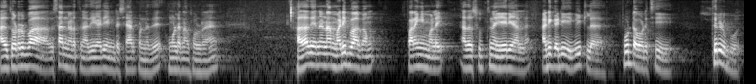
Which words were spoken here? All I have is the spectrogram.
அது தொடர்பாக விசாரணை நடத்தின அதிகாரி என்கிட்ட ஷேர் பண்ணது. உங்கள்கிட்ட நான் சொல்கிறேன் அதாவது என்னென்னா மடிப்பாக்கம் பரங்கிமலை அதை சுற்றின ஏரியாவில் அடிக்கடி வீட்டில் பூட்டை உடைச்சி திருடு போகுது.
